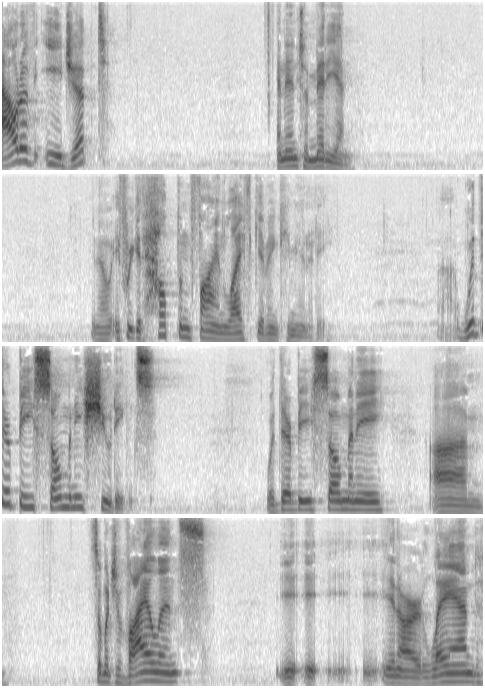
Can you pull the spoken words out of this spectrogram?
out of Egypt and into Midian. You know, if we could help them find life giving community. Uh, would there be so many shootings? Would there be so many, um, so much violence in our land,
